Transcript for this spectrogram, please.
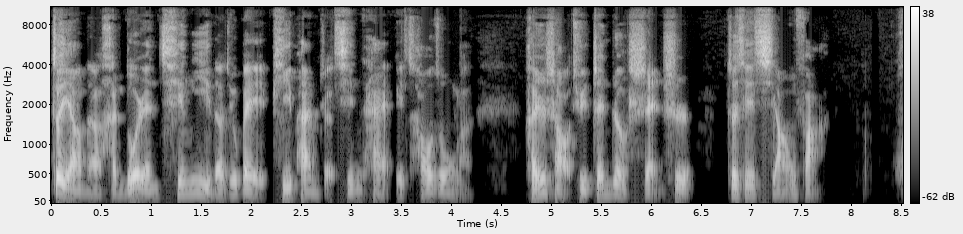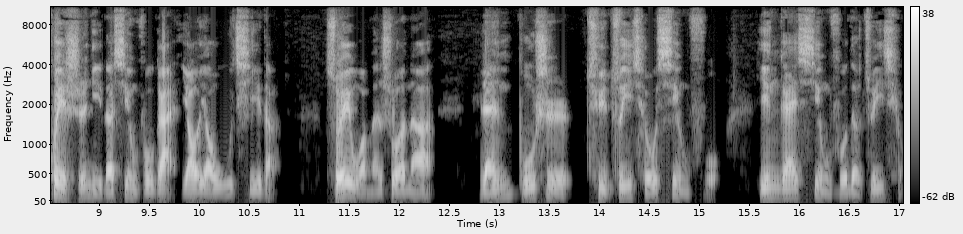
这样呢，很多人轻易的就被批判者心态给操纵了，很少去真正审视这些想法会使你的幸福感遥遥无期的。所以，我们说呢，人不是去追求幸福，应该幸福的追求，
